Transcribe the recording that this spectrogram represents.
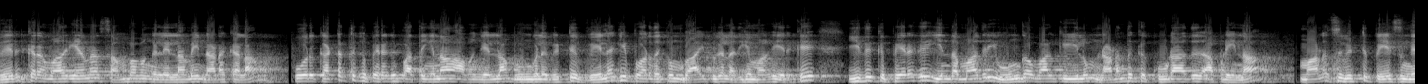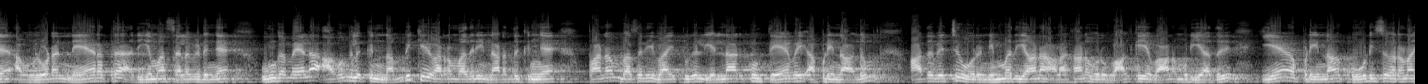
வெறுக்கிற மாதிரியான சம்பவங்கள் எல்லாமே நடக்கலாம். ஒரு கட்டத்துக்கு பிறகு பார்த்தீங்கன்னா அவங்க எல்லாம் உங்களை விட்டு விலகி போறதுக்கும் வாய்ப்புகள் அதிகமாக இருக்கு. இதுக்கு பிறகு இந்த மாதிரி உங்க வாழ்க்கையிலும் நடந்து நடந்துக்க கூடாது அப்படின்னா மனசு விட்டு பேசுங்க. அவங்களோட நேரத்தை அதிகமாக செலவிடுங்க. உங்க மேல அவங்களுக்கு நம்பிக்கை வர்ற மாதிரி நடந்துக்குங்க. பணம் வசதி வாய்ப்புகள் எல்லாருக்கும் தேவை அப்படின்னாலும் அதை வச்சு ஒரு நிம்மதியான அழகான ஒரு வாழ்க்கையை வாழ முடியாது. ஏன் அப்படின்னா கோடீஸ்வரனா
